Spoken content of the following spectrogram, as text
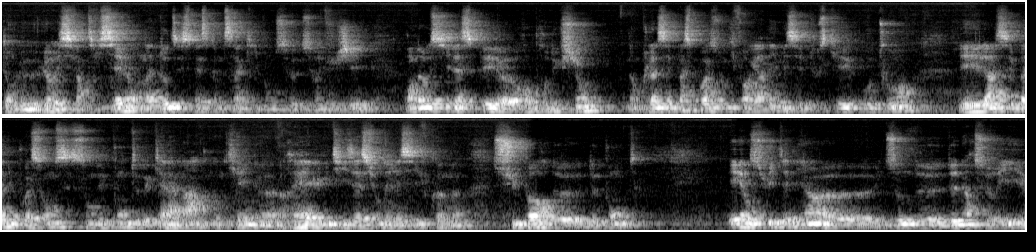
dans le, récif artificiel. On a d'autres espèces comme ça qui vont se, réfugier. On a aussi l'aspect euh, reproduction. Donc là, c'est pas ce poisson qu'il faut regarder, mais c'est tout ce qui est autour. Et là, c'est pas du poisson, ce sont des pontes de calamar. Donc il y a une euh, réelle utilisation des récifs comme support de, ponte. Et ensuite, eh bien, euh, une zone de, nurserie.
